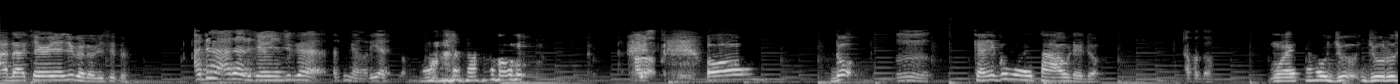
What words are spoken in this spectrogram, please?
Ada ceweknya juga dong di situ. Ada ada ada ceweknya juga tapi nggak ngeliat kok kalau oh, dok, hmm kayaknya gue mulai tahu deh dok. apa tuh Mulai tahu ju- jurus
